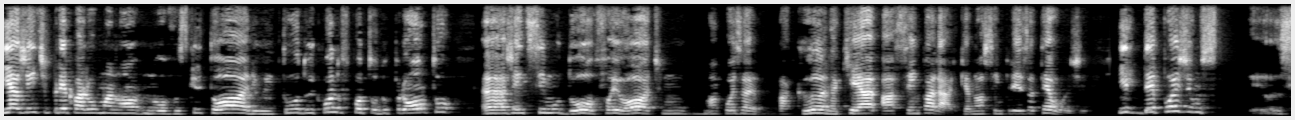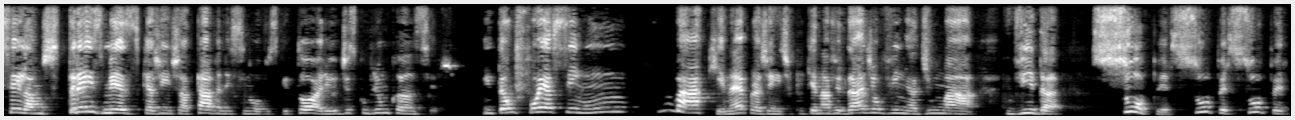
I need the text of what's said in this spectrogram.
E a gente preparou um novo escritório e tudo. E quando ficou tudo pronto, eh, a gente se mudou, foi ótimo, uma coisa bacana, que é a Sem Parar, que é a nossa empresa até hoje. E depois de uns, sei lá, uns três meses que a gente já estava nesse novo escritório, eu descobri um câncer. Então foi assim um, um baque, né, para gente, porque na verdade eu vinha de uma vida super, super, super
